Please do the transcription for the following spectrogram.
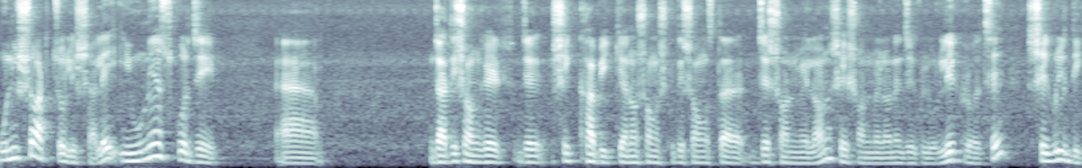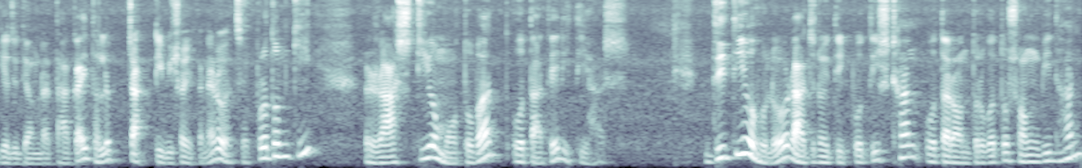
উনিশশো আটচল্লিশ সালে ইউনেস্কোর যে জাতিসংঘের যে শিক্ষা, বিজ্ঞান ও সংস্কৃতি সংস্থার যে সম্মেলন, সেই সম্মেলনে যেগুলো উল্লেখ রয়েছে, সেগুলির দিকে যদি আমরা তাকাই, তাহলে চারটি বিষয় এখানে রয়েছে। প্রথম কি? রাষ্ট্রীয় মতবাদ ও তাদের ইতিহাস। দ্বিতীয় হলো রাজনৈতিক প্রতিষ্ঠান ও তার অন্তর্গত সংবিধান,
